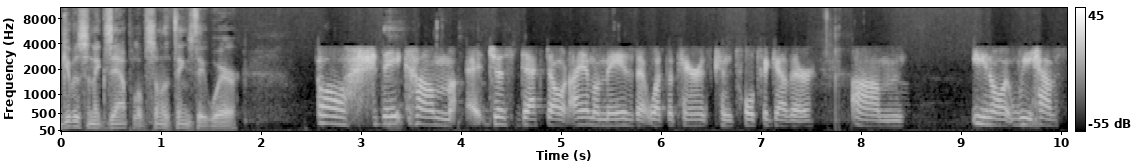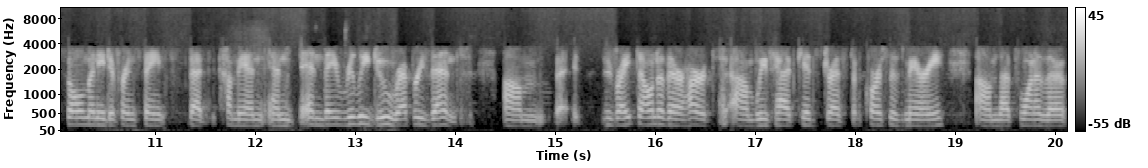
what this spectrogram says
give us an example of some of the things they wear. Oh, they come just decked out. I am amazed at what the parents can pull together. Um, you know, we have so many different saints that come in, and and they really do represent um, right down to their heart. Um, we've had kids dressed, of course, as Mary. Um, that's one of the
